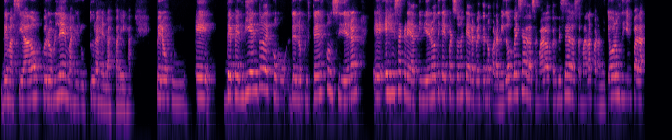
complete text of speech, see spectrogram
demasiados problemas y rupturas en las parejas. Pero eh, dependiendo de, cómo, de lo que ustedes consideran eh, es esa creatividad erótica, hay personas que de repente no, para mí dos veces a la semana o tres veces a la semana, para mí todos los días, para,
